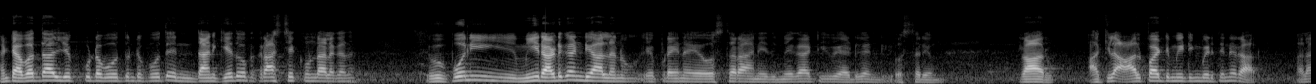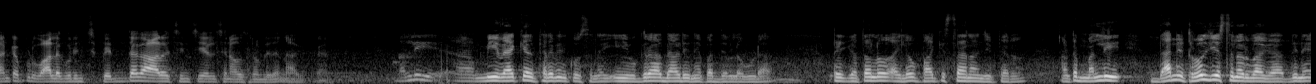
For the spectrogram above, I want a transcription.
అంటే అబద్ధాలు చెప్పుకుంటూ పోతుంటే పోతే దానికి ఏదో ఒక క్రాస్ చెక్ ఉండాలి కదా. నువ్వు పోనీ మీరు అడగండి వాళ్ళను ఎప్పుడైనా వస్తారా అనేది మెగా టీవీ అడగండి వస్తారేమో. రారు. అఖిల ఆల్ పార్టీ మీటింగ్ పెడితేనే రారు. అలాంటప్పుడు వాళ్ళ గురించి పెద్దగా ఆలోచించాల్సిన అవసరం లేదని నా అభిప్రాయం. మళ్ళీ మీ వ్యాఖ్యలు తెర మీదకి వస్తున్నాయి. ఈ ఉగ్ర దాడి నేపథ్యంలో కూడా. అంటే గతంలో ఐ లవ్ పాకిస్తాన్ అని చెప్పారు. అంటే మళ్ళీ దాన్ని ట్రోల్ చేస్తున్నారు బాగా. దీన్ని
